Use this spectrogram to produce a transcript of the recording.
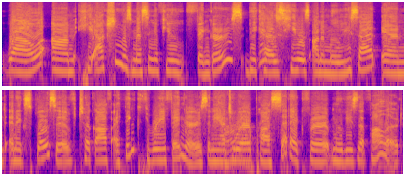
Well, um, he actually was missing a few fingers because he was on a movie set and an explosive took off, I think, three fingers, and he had to wear a prosthetic for movies that followed.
